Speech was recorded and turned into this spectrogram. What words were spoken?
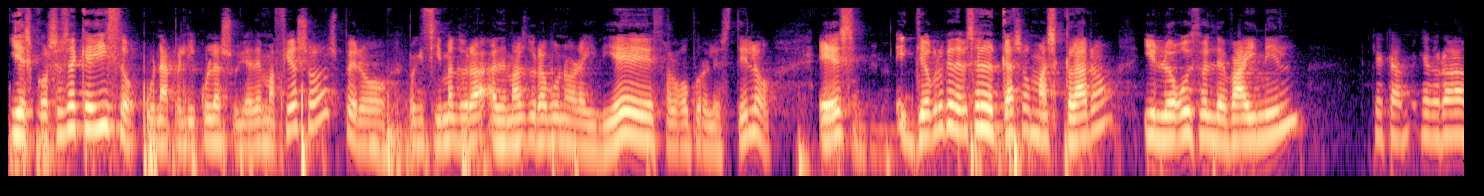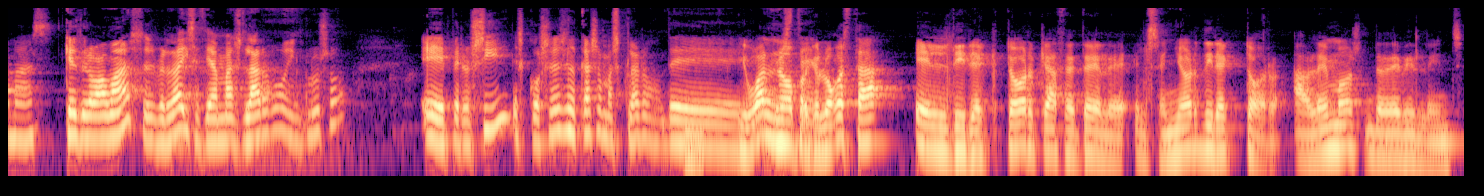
Y Scorsese que hizo una película suya de mafiosos, pero porque encima dura, además duraba una hora y diez o algo por el estilo. Es, yo creo que debe ser el caso más claro. Y luego hizo el de Vinyl, Que, que duraba más. que duraba más, es verdad, y se hacía más largo incluso. Eh, pero sí, Scorsese es el caso más claro de. Igual de no, este. porque luego está el director que hace tele, el señor director. Hablemos de David Lynch.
